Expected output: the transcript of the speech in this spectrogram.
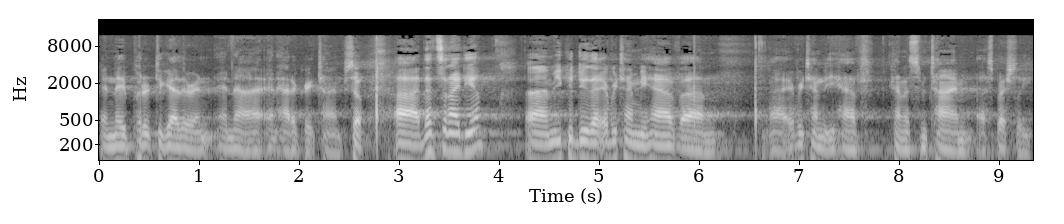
and they'd put it together and, and, uh, and had a great time. So uh, that's an idea. Um, you could do that every time you have um, uh, every time that you have kind of some time, especially.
